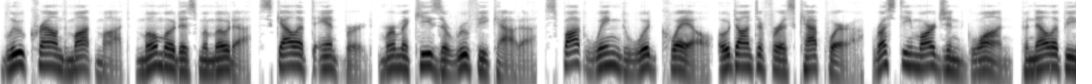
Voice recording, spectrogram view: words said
blue-crowned motmot Momotus momota, scalloped antbird Myrmeciza ruficauda, spot-winged wood quail Odontophorus capueira, rusty-margined guan Penelope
